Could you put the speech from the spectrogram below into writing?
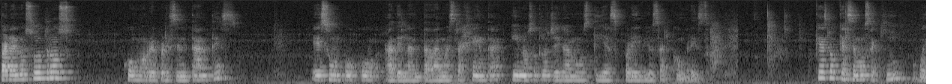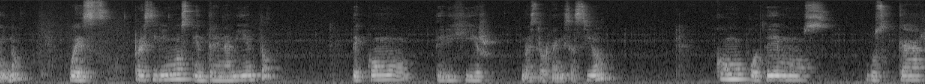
Para nosotros como representantes es un poco adelantada nuestra agenda y nosotros llegamos días previos al Congreso. ¿Qué es lo que hacemos aquí? Bueno, pues recibimos entrenamiento de cómo dirigir nuestra organización, cómo podemos buscar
